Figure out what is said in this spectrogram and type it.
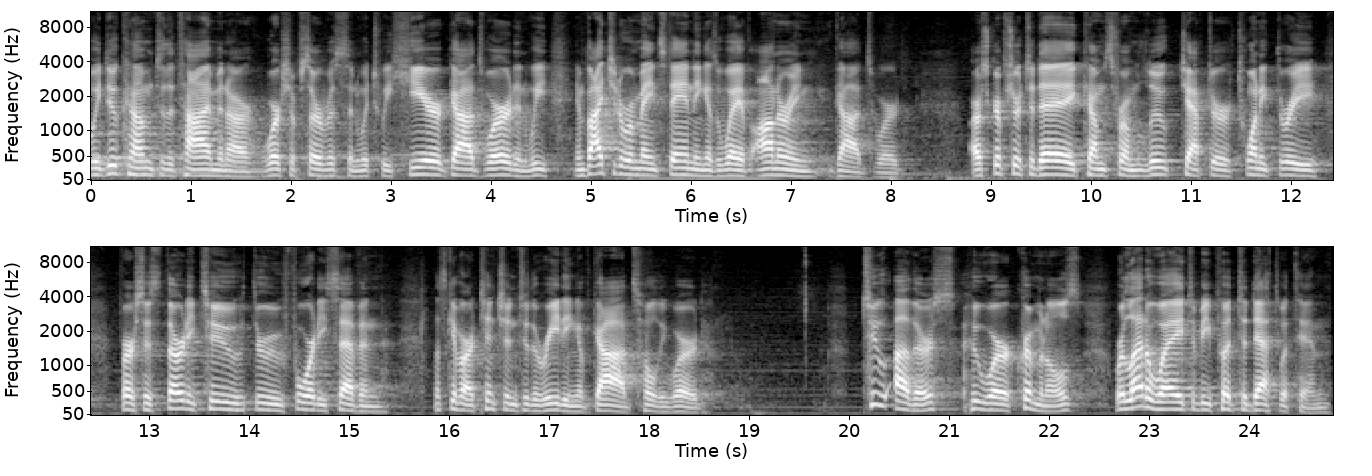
So, we do come to the time in our worship service in which we hear God's word, and we invite you to remain standing as a way of honoring God's word. Our scripture today comes from Luke chapter 23, verses 32 through 47. Let's give our attention to the reading of God's holy word. Two others who were criminals were led away to be put to death with him.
